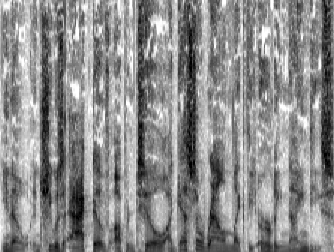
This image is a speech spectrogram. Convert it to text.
you know, and she was active up until I guess around like the early 90s.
